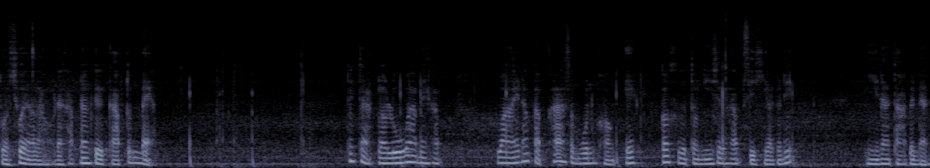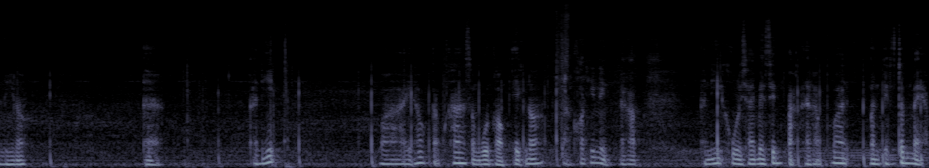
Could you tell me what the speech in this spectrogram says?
ตัวช่วยของเรานะครับ นั่นคือกราฟต้นแบบ เนื่องจากเรารู้ว่าไหมครับ y เท่ากับค่าสมบูรณ์ของ x ก็คือตัวนี้ใช่ไหมครับ สีเขียวตัวนี้ มีหน้าตาเป็นแบบนี้เนาะอ่าอันนี้ y เท่ากับค่าสมบูรณ์ของ x เนาะจากข้อที่ 1 นะครับ อันนี้ครูจะใช้เป็นเส้นปะนะครับ เพราะว่ามันเป็นต้นแบบ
